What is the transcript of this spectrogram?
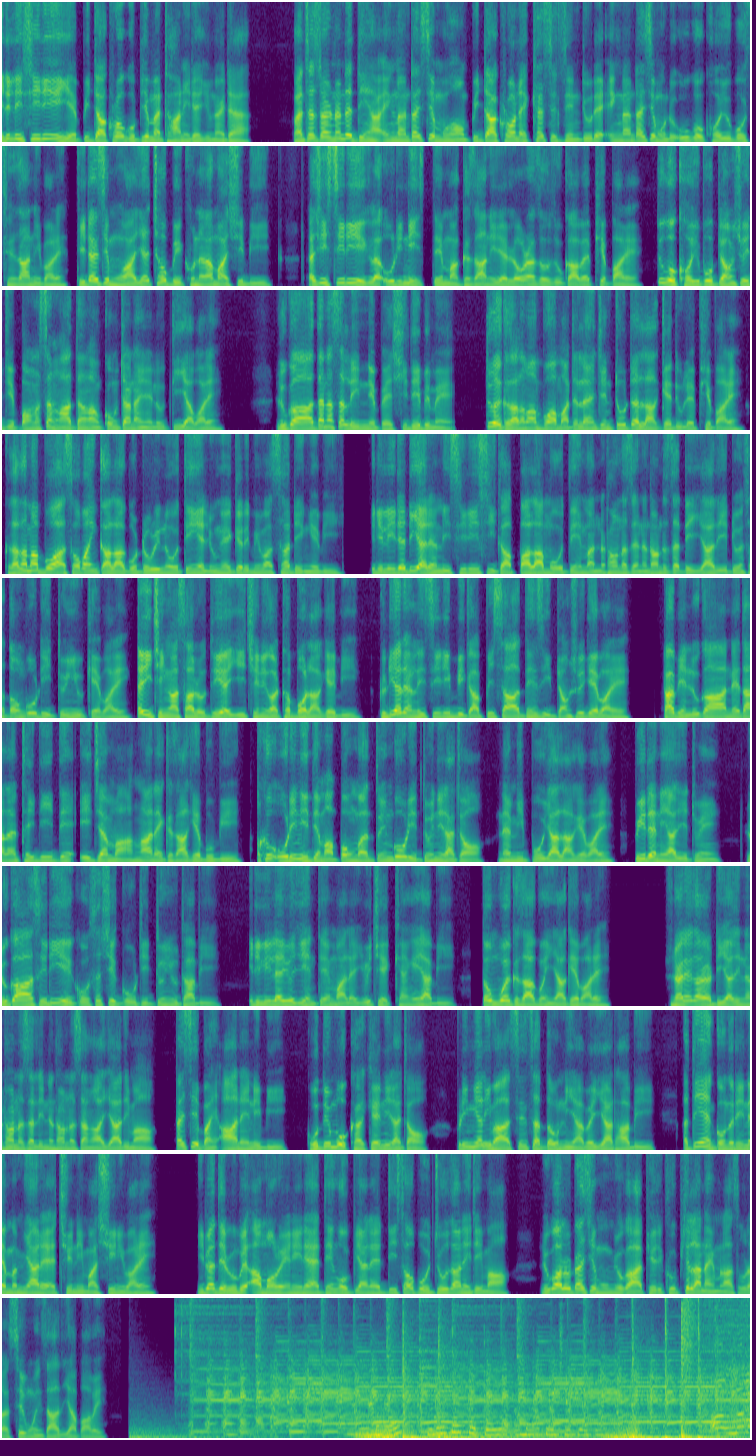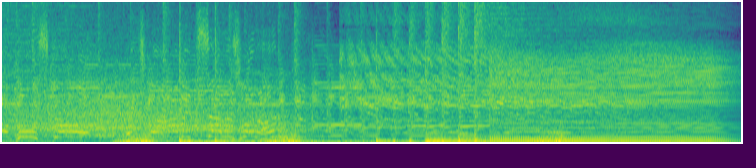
အီတလီစီးရီးရဲ့ပီတာခရော့ကိုပြစ်မှတ်ထားနေတဲ့ United မန်ချက်စတာယူနိုက်တက်တင်ဟာအင်္ဂလန်တိုက်စစ်မှုဟောင်းပီတာခရော့နဲ့ခက်စစ်စင်တူတဲ့အင်္ဂလန်တိုက်စစ်မှုတို့ဦးကိုခေါ်ယူဖို့စဉ်းစားနေပါတယ်။ဒီတိုက်စစ်မှုဟာရက်6ပေ9လမ်းမှာရှိပြီးလက်ရှိစီးရီးရဲ့ကလပ်ဦးဒီနီစ်တင်မှာကစားနေတဲ့လော်ရန်ဆိုဇူကာပဲဖြစ်ပါတယ်။သူ့ကိုခေါ်ယူဖို့ပြောင်းရွှေ့ကြီးပေါင်25တန်းလောက်ကုန်ကျနိုင်တယ်လို့သိရပါတယ်။လူကာအသက်24နှစ်ပဲရှိသေးပေမဲ့သူ့ရဲ့ကစားသမားဘဝမှာတလန်ချင်းတိုးတက်လာခဲ့သူလည်းဖြစ်ပါတယ်။ကစားသမားဘဝအစောပိုင်းကာလကိုတိုရီနိုအသင်းရဲ့လူငယ်အကယ်ဒမီမှာစတင်ခဲ့ပြီး အီတလီတတိယတန်းလီစီးရီးစီကပါလာမိုအသင်းမှာ2020-2021ရာသီအတွင်း73ဂိုးထိတွင်းယူခဲ့ပါတယ်။အဲ့ဒီချိန်ကစလို့သူ့ရဲ့ရည်ချင်းတွေကထွက်ပေါ်လာခဲ့ပြီးဒုတိယတန်းလီစီးရီးဘီကပီဆာအသင်းစီပြောင်းရွှေ့ခဲ့ပါတယ်။ဒါပြင်လူကာနယ်သာလန်ထိပ်သီးအသင်းအေဂျင့်မှာအငှားနဲ့ကစားခဲ့ပူပြီးအခုအိုဒီနီအသင်းမှာပုံမှန်သွင်းဂိုးတွေသွင်းနေတာကြောင့်နာမည်ပိုရလာခဲ့ပါတယ်။ပြီးတဲ့နေရာကြီးအတွင်းလူကာစီးရီးကို68ဂိုးထိတွင်းယူထားပြီးအီတလီလက်ရွေးချင်အသင်းမှာလည်းရွေးချယ်ခံခဲ့ရပြီးသုံးပွဲကစားခွင့်ရခဲ့ပါတယ်။ United ကတော့ဒီရာသီ2024-2025ရာသီမှာတိုက်စစ်ပိုင်းအားနည်းနေပြီး ဂိုးသွင်းဖို့ခက်ခဲနေတာကြောင့်ပရီးမီးယားလိမှာအဆင့်73နေရာပဲရထားပြီးအသင်းရဲ့ဂုဏ်သတင်းနဲ့မမျှတဲ့အခြေအနေမှာရှိနေပါတယ်။ဒီဘက်တဲ့ရိုဘယ်အာမော်ရီအနေနဲ့အသင်းကိုပြန်လည်တည်ဆောက်ဖို့ကြိုးစားနေချိန်မှာလူကာလိုတိုက်စစ်မှုမျိုးကအဖြစ်တစ်ခုဖြစ်လာနိုင်မလားဆိုတာစိတ်ဝင်စားစရာပါပဲ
